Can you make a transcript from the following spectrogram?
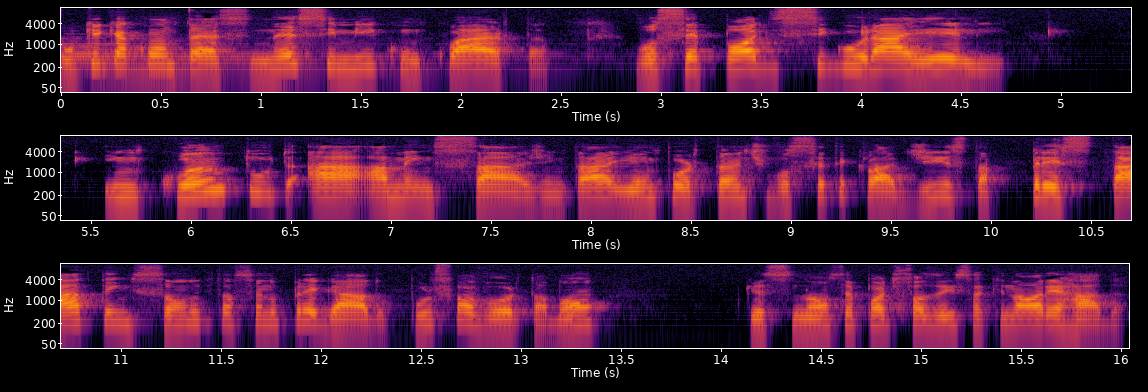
O que que acontece? Nesse Mi com quarta, você pode segurar ele enquanto a, a mensagem, tá? E é importante você, tecladista, prestar atenção no que está sendo pregado, por favor, tá bom? Porque senão você pode fazer isso aqui na hora errada.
